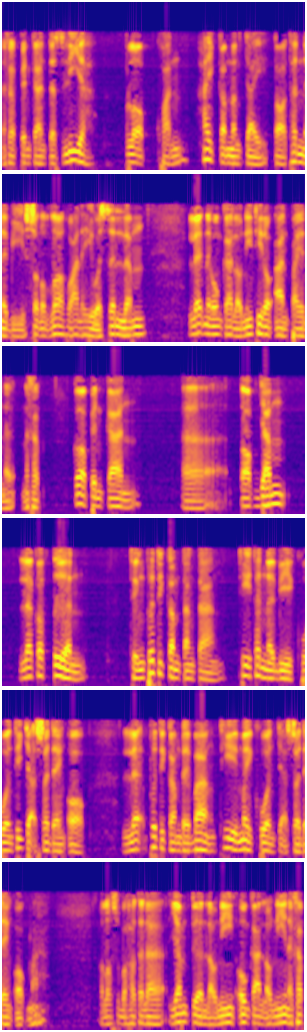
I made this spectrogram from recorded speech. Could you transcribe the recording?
นะครับ เป็นการตัสลีย ปลอบขวัญให้กำลังใจต่อท่านนบีสุลต่านละฮ์อะลัยฮิวะสัลลัมและในองค์การเหล่านี้ที่เราอ่านไปนะครับ ก็เป็นการอตอกย้ำและก็เตือนถึงพฤติกรรมต่างๆ ที่ท่านนาบีควรที่จะแสดงออก และพฤติกรรมใดบ้างที่ไม่ควรจะแสดงออกมาอัลลอฮฺสุบฮฺตะลาย้ำเตือนเหล่านี้ องค์การเหล่านี้นะครับ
